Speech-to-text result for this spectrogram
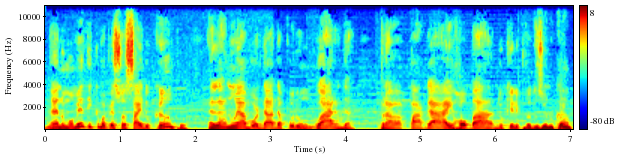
Né? No momento em que uma pessoa sai do campo, ela não é abordada por um guarda para pagar e roubar do que ele produziu no campo.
